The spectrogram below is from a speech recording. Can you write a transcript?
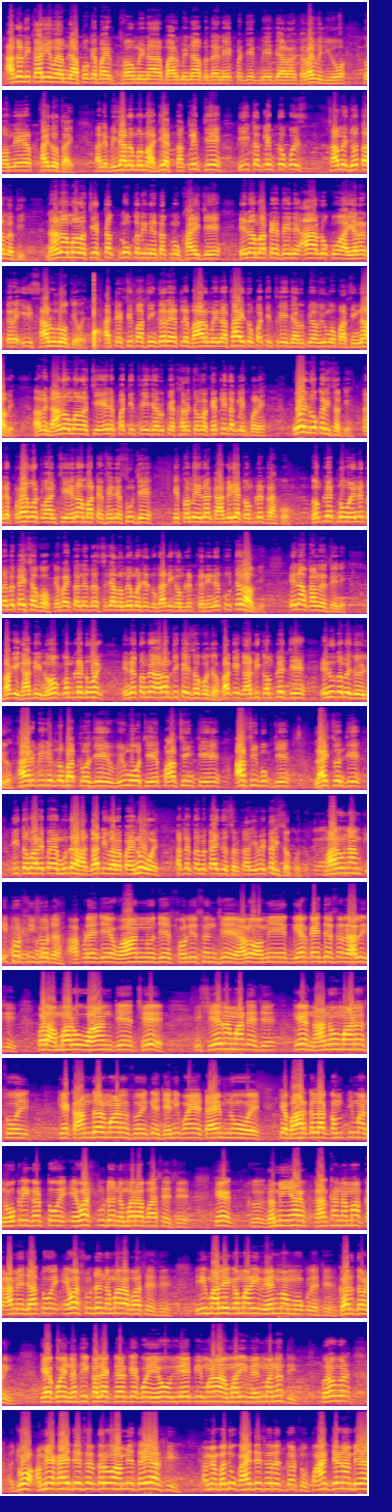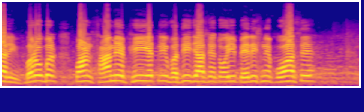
આગળની કાર્યવાહી અમને આપો કે ભાઈ છ મહિના, બાર મહિના બધાને એક પછી એક બે જણા કરાવી લ્યો તો અમને ફાયદો થાય. અને બીજા નંબરમાં જે તકલીફ છે એ તકલીફ તો કોઈ સામે જોતા નથી. નાના માણસ છે ટકનું કરીને ટકનું ખાય છે, એના માટે થઈને આ લોકો આ હેરાન કરે એ સારું ન કહેવાય. આ ટેક્સી પાસિંગ કરે એટલે બાર મહિના થાય તો પચીસ ત્રીસ હજાર રૂપિયા વીમો પાર્સિંગ ના આવે. હવે નાનો માણસ છે, એને પચીસ ત્રીસ હજાર રૂપિયા ખર્ચવામાં કેટલી તકલીફ પડે? કોઈ ન કરી શકે. અને પ્રાઇવેટ વાન છે, એના માટે થઈને શું છે કે તમે એના કાગળિયા કમ્પ્લેટ રાખો. કમ્પ્લેટ ન હોય એને તમે કહી શકો કે ભાઈ તને દસ હજારનો મેમો છે, તું ગાડી કમ્પ્લેટ કરીને તું ચલાવજે. એના કારણે થઈને. બાકી ગાડી નો કમ્પ્લેટ હોય, એને તમે આરામથી કહી શકો છો. બાકી ગાડી કમ્પ્લેટ છે, એનું તમે જોઈ લો ફાયર બ્રિગેડનો બાટલો છે, વીમો છે, પાર્સિંગ છે, આરસી બુક છે, લાયસન્સ છે એ તમારી પાસે મુદ્દા ગાડીવાળા પાસે ન હોય, એટલે તમે કાયદેસર કાર્યવાહી કરી શકો છો. મારું નામ કિશોરસિંહ સોઢા. આપણે જે વાહનનું જે સોલ્યુશન છે, હાલો, અમે ગેરકાયદેસર હાલી છીએ પણ અમારું વાહન જે છે એ શેના માટે છે? કે નાનો માણસ હોય, કે કામદાર માણસ હોય, કે જેની પાસે ટાઈમ ન હોય, કે બાર કલાક કંપનીમાં નોકરી કરતો હોય, એવા સ્ટુડન્ટ અમારા પાસે છે. કે ગમે ત્યાં કારખાનામાં કામે જતો હોય, એવા સ્ટુડન્ટ અમારા પાસે છે. એ માલિક અમારી વેનમાં મોકલે છે, ઘરધણી. કે કોઈ નથી કલેક્ટર કે કોઈ એવો વીઆઈપી માણસ અમારી વેનમાં નથી. બરાબર? જો અમે કાયદેસર કરવા અમે તૈયાર છીએ. અમે બધું કાયદેસર જ કરશું. પાંચ જણા બેહારી, બરોબર? પણ સામે ફી એટલી વધી જશે તો એ પેરિસને પોહાશે.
